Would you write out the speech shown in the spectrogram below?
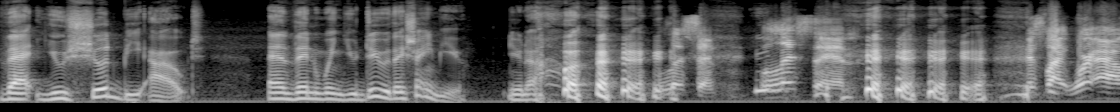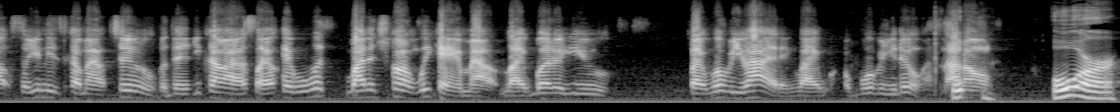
that you should be out, and then when you do, they shame you, you know? Listen, listen. It's like we're out, so you need to come out too. But then you come out, it's like, okay, well, what, why did you come? We came out. Like, what are you? Like, what were you hiding? Like, what were you doing? I don't. or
